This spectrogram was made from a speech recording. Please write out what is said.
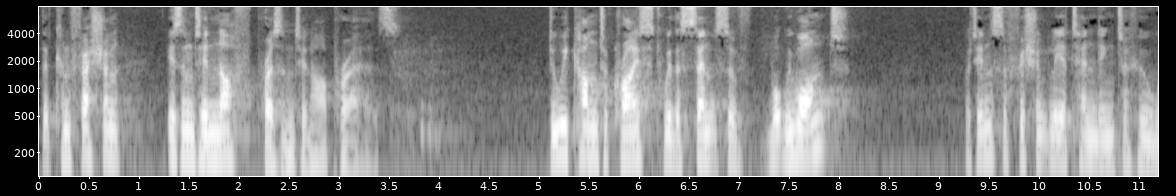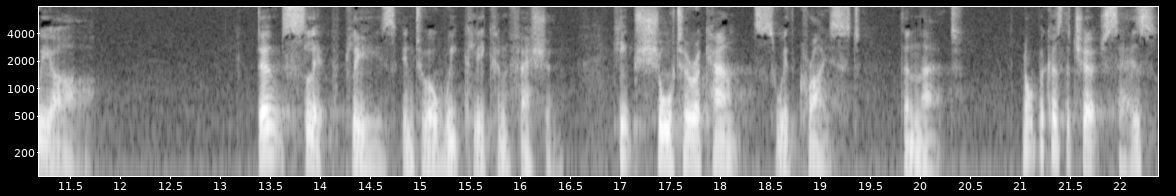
That confession isn't enough present in our prayers? Do we come to Christ with a sense of what we want, but insufficiently attending to who we are? Don't slip, please, into a weekly confession. Keep shorter accounts with Christ than that. Not because the church says,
